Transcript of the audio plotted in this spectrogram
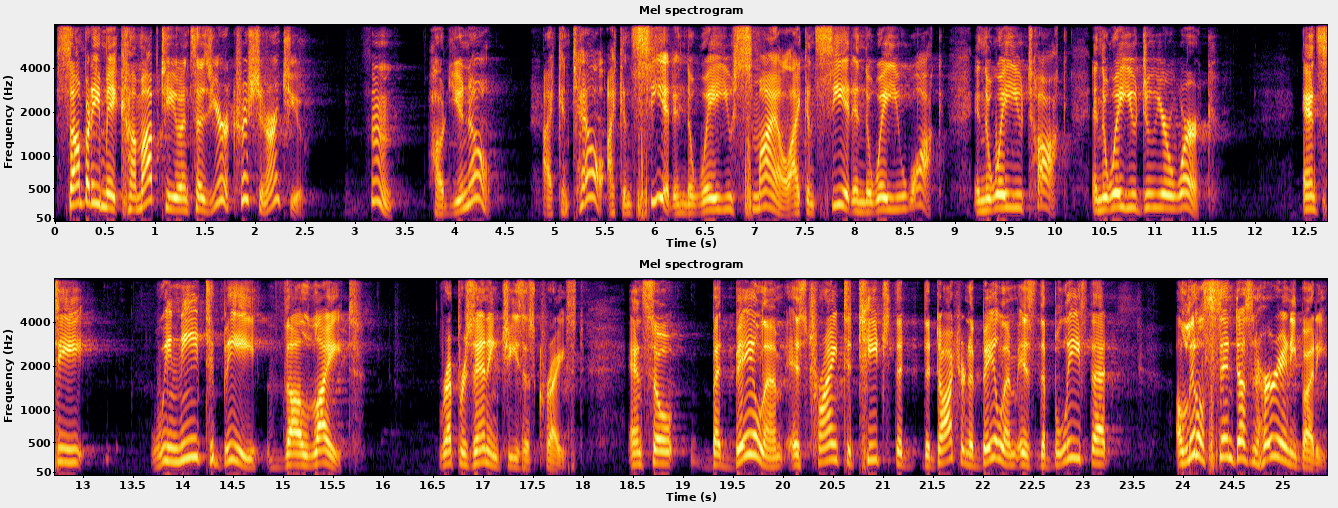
somebody may come up to you and says, You're a Christian, aren't you? Hmm, how do you know? I can tell. I can see it in the way you smile. I can see it in the way you walk, in the way you talk, in the way you do your work. And see, we need to be the light representing Jesus Christ. And so, but Balaam is trying to teach the, the doctrine of Balaam is the belief that a little sin doesn't hurt anybody.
